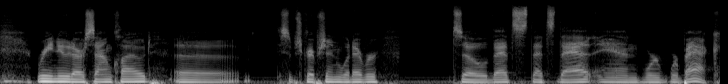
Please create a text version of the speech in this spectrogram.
renewed our SoundCloud uh, subscription, whatever. So that's that's that, and we're we're back.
